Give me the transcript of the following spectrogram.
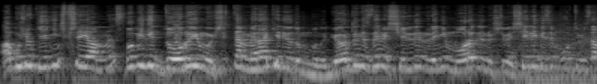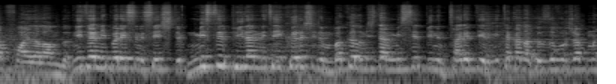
Abi bu çok ilginç bir şey yalnız. Bu bilgi doğruymuş. Cidden merak ediyordum bunu. Gördünüz değil mi? Shelly'nin rengi mora dönüştü ve Shelly bizim ultimizden faydalandı. Nita'nın hiperesini seçtim. Mr. P'den Nita'yı karıştırdım. Bakalım cidden Mr. P'nin taretleri Nita kadar hızlı vuracak mı?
